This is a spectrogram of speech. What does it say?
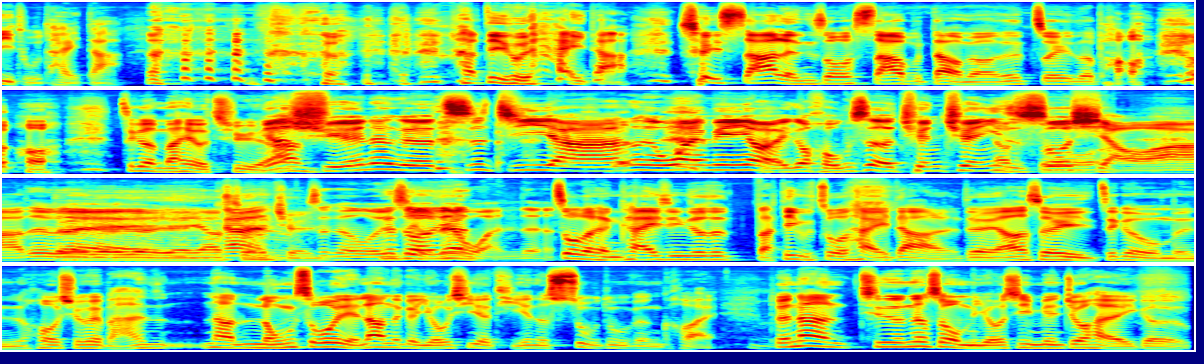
地图太大，他地图太大，所以杀人的时候杀不到，有没有就追着跑。哦，这个蛮有趣的。你要学那个吃鸡啊，那个外面要有一个红色圈圈，一直缩小啊，对不对？对对对对要缩看圈这个我那时候在玩的。做的很开心，就是把地图做太大了，对，然后所以这个我们后续会把它那浓缩一点，让那个游戏的体验的速度更快。对，那其实那时候我们游戏里面就还有一个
